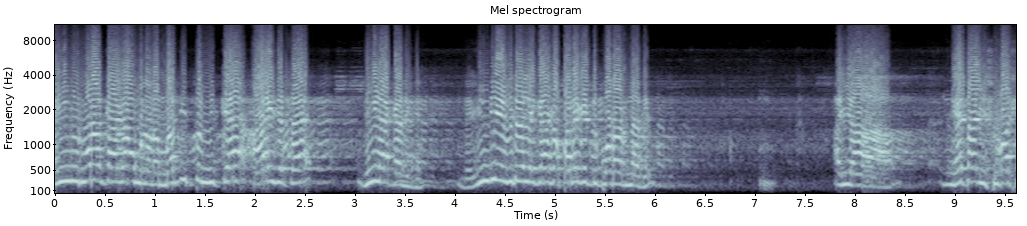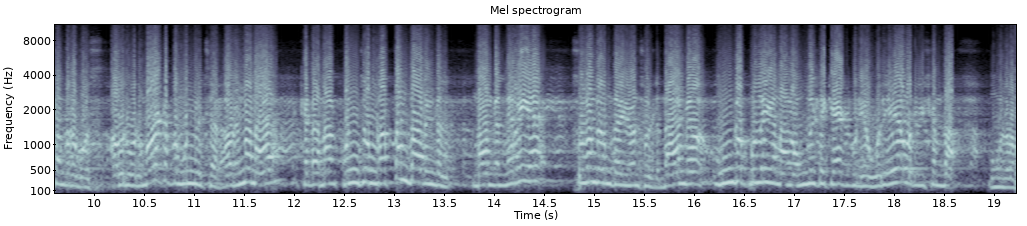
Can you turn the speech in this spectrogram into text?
ஐநூறு ரூபாய்க்காக உங்களோட மதிப்பு மிக்க ஆயுதத்தை வீணாக்காதீங்க. இந்த இந்திய விடுதலைக்காக படகெட்டு போனார்னாரு. ஐயா நேதாஜி சுபாஷ் சந்திர போஸ் அவர் ஒரு முழக்கத்தை முன் வச்சார். அவர் என்னன்னா கேட்டானா கொஞ்சம் ரத்தம் தாருங்கள். நாங்கள் நிறைய சுதந்திரம் தருகிறோம்னு சொல்லிட்டு நாங்க உங்க பிள்ளைய நாங்க உங்கள்கிட்ட கேட்கக்கூடிய ஒரே ஒரு விஷயம் தான் உங்களோட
